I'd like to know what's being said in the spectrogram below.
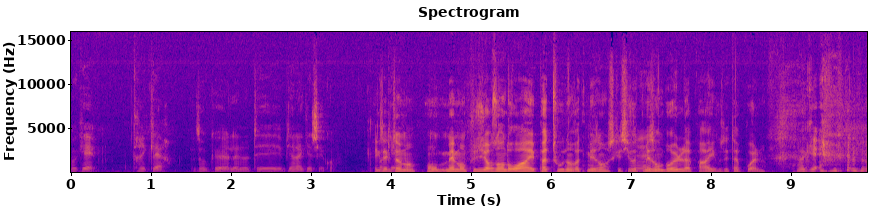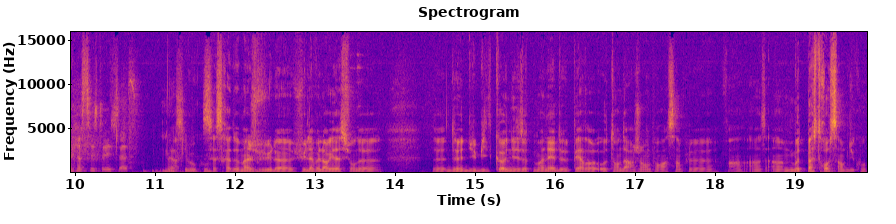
Ok, très clair. Donc euh, la noter bien la cacher quoi. Exactement. Okay. On, même en plusieurs endroits et pas tout dans votre maison, parce que si votre ouais. maison brûle, là, pareil, vous êtes à poil. Ok, merci Stanislas. Merci ouais. beaucoup. Ça serait dommage, vu la, vu la valorisation de, de, de, du Bitcoin et des autres monnaies, de perdre autant d'argent pour un simple. Enfin, un, un, mot de passe trop simple, du coup.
